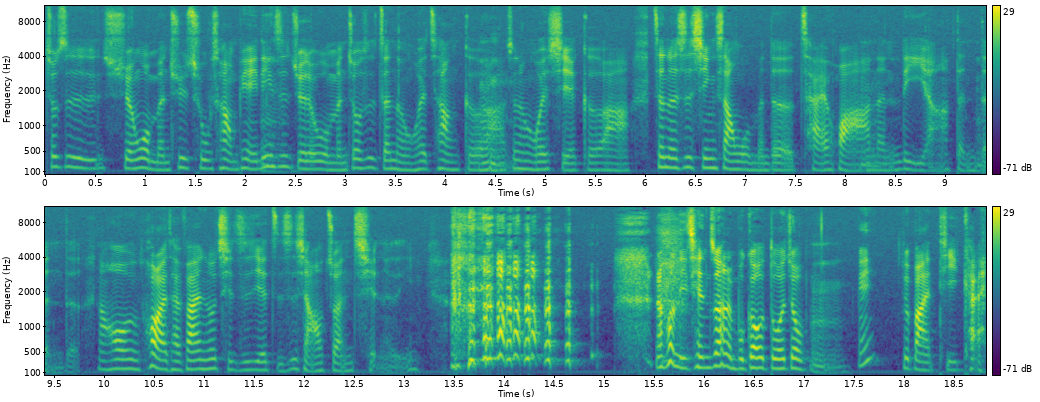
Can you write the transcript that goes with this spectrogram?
就是选我们去出唱片，一定是觉得我们就是真的很会唱歌啊，嗯、真的很会写歌啊，真的是欣赏我们的才华啊、能力啊、嗯、等等的。然后后来才发现说，其实也只是想要赚钱而已。然后你钱赚的不够多就，就嗯，哎。就把你踢开，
